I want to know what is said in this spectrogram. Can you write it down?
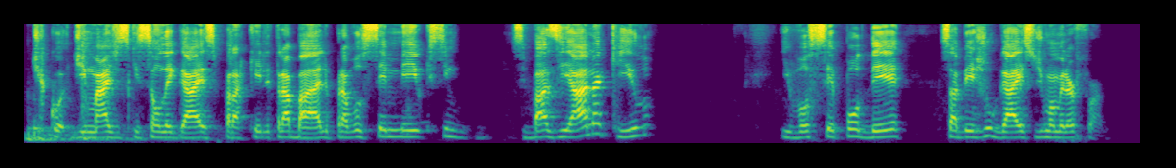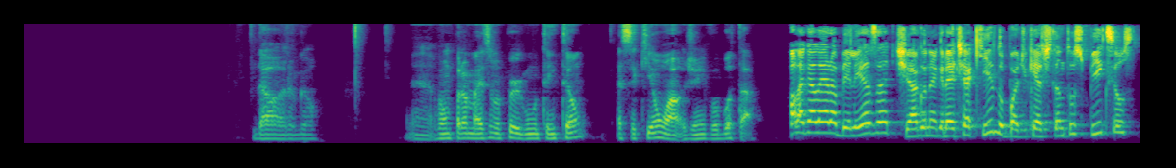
de, de imagens que são legais para aquele trabalho, para você meio que se, se basear naquilo e você poder saber julgar isso de uma melhor forma. Da hora, Gão. É, vamos para mais uma pergunta então. Essa aqui é um áudio, hein? Vou botar. Fala galera, beleza? Thiago Negrete aqui do podcast Tantos Pixels.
